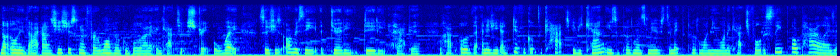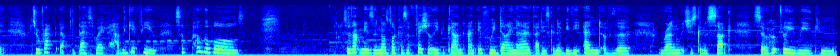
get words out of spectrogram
Not only that, and she's just going to throw one Pokeball at it and catch it straight away. So she's obviously a dirty, dirty hacker will have all of the energy are difficult to catch. If you can, use the Pokemon's moves to make the Pokemon you want to catch fall asleep or paralyze it. And to wrap it up the best way, I have a gift for you. Some Pokeballs! So that means the Nuzlocke has officially begun, and if we die now, that is going to be the end of the run, which is going to suck. So hopefully we can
